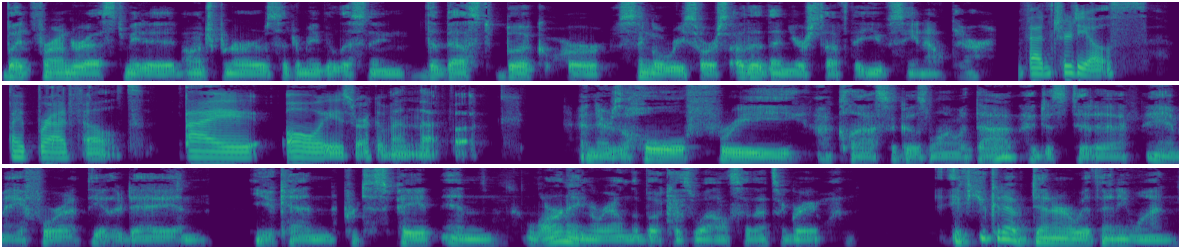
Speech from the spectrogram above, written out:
But for underestimated entrepreneurs that are maybe listening, the best book or single resource other than your stuff that you've seen out there? Venture Deals by Brad Feld. I always recommend that book. And there's a whole free uh, class that goes along with that. I just did a AMA for it the other day and you can participate in learning around the book as well. So that's a great one. If you could have dinner with anyone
